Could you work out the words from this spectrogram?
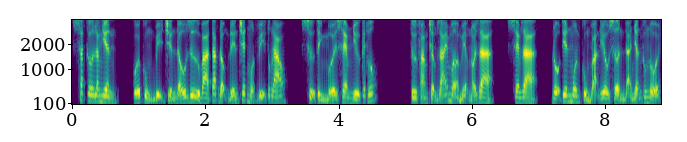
sắc cơ lăng nhiên, cuối cùng bị chiến đấu dư ba tác động đến chết một vị túc lão, sự tình mới xem như kết thúc. Từ phàm chậm rãi mở miệng nói ra, xem ra, độ tiên môn cùng vạn yêu sơn đã nhận không nổi.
